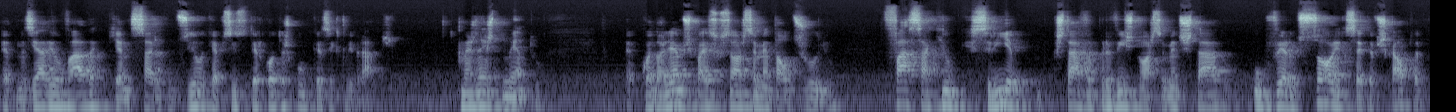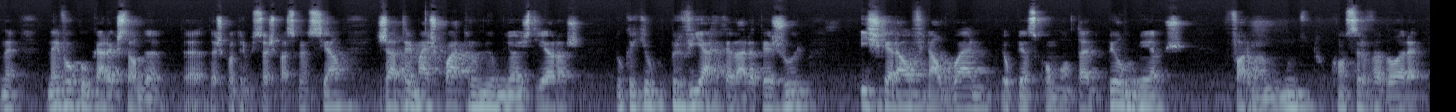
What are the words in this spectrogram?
é demasiado elevada, que é necessário reduzi-la, que é preciso ter contas públicas equilibradas. Mas neste momento, quando olhamos para a execução orçamental de julho, face àquilo que seria, que estava previsto no Orçamento de Estado, o Governo só em receita fiscal, portanto, nem, nem vou colocar a questão da, da, das contribuições para a Segurança Social, já tem mais 4 mil milhões de euros do que aquilo que previa arrecadar até julho e chegará ao final do ano, eu penso, com um montante, pelo menos, de forma muito conservadora,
